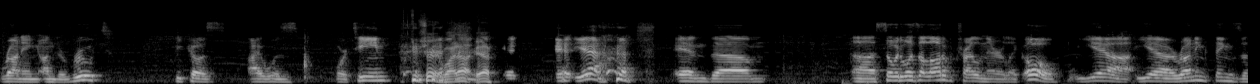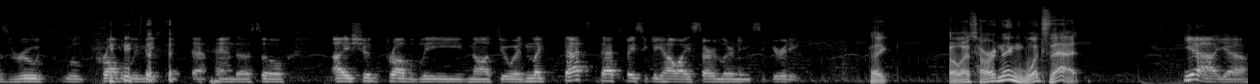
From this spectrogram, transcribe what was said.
running under root because I was 14. sure, why not? Yeah. Eh, yeah, and um, uh, so it was a lot of trial and error. Like, oh yeah, yeah, running things as root will probably make that, panda. So I should probably not do it. And like that's that's basically how I started learning security. Like, OS hardening? What's that? Yeah, yeah.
